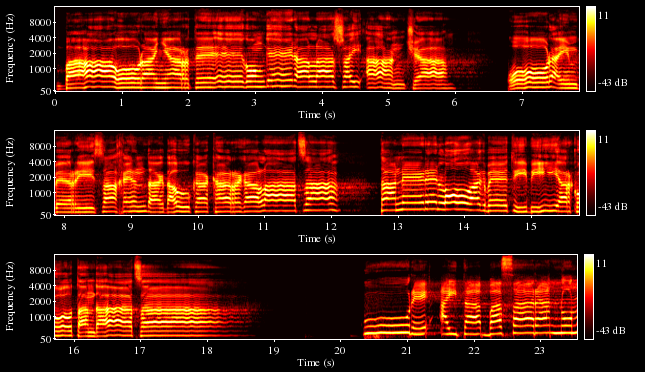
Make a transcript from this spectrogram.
Ba orain arte egon gera lasai antxa, orain berriz agendak dauka kargalatza, ta nere loak beti biharkotan datza. Gure aita bazara non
